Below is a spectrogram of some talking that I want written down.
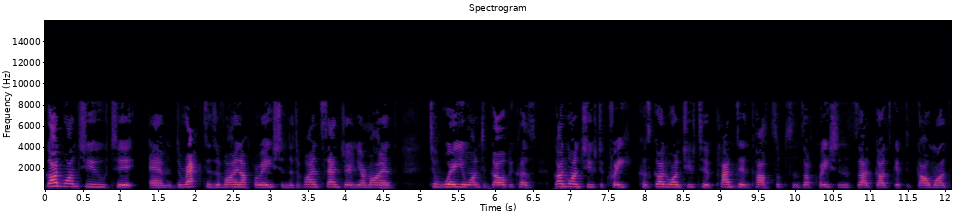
God wants you to um, direct the divine operation, the divine center in your mind to where you want to go because God wants you to create, because God wants you to plant in thought substance of creation inside God's gifted God mind.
